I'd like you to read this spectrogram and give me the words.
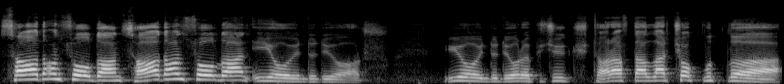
sağdan soldan, sağdan soldan iyi oyundu diyor. İyi oyundu diyor öpücük. Taraftarlar çok mutlu.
